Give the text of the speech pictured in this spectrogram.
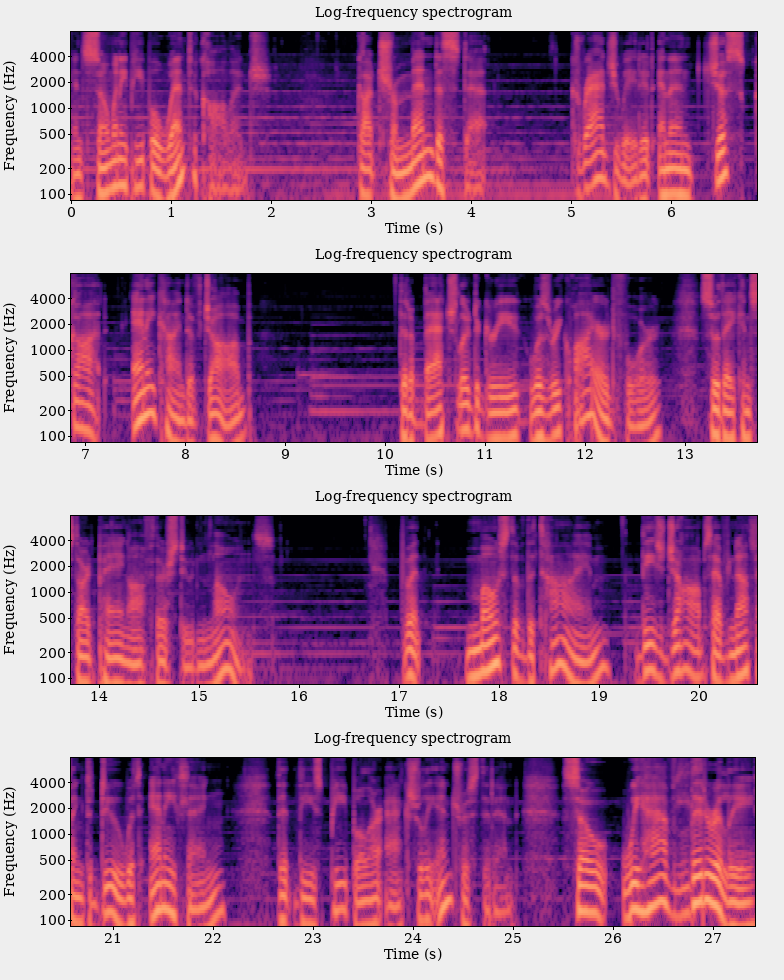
And so many people went to college, got tremendous debt, graduated, and then just got any kind of job that a bachelor degree was required for so they can start paying off their student loans. But most of the time, these jobs have nothing to do with anything that these people are actually interested in. So we have literally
